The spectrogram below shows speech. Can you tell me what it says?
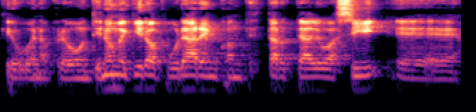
qué buena pregunta. Y no me quiero apurar en contestarte algo así. Eh,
